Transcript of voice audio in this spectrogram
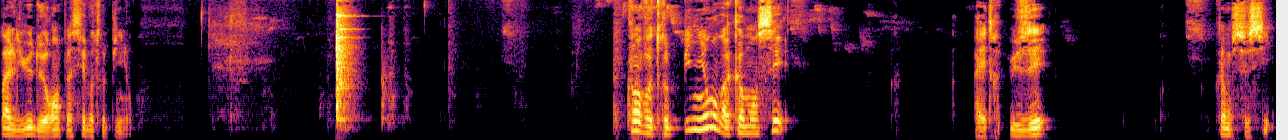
pas lieu de remplacer votre pignon. Quand votre pignon va commencer à être usé comme ceci,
